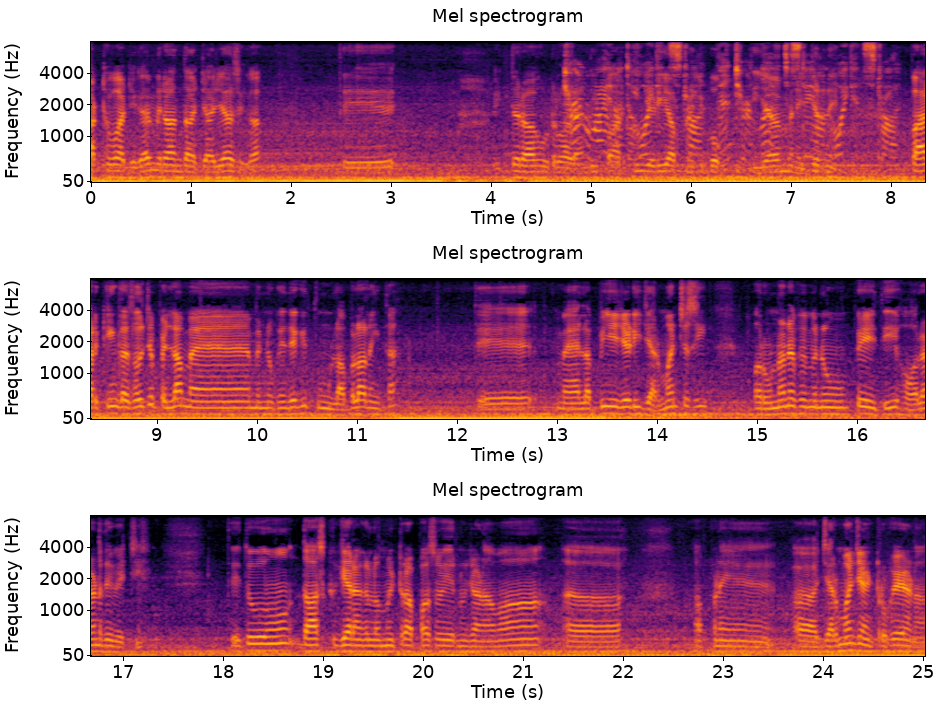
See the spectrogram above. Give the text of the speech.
8 ਵਜ ਗਿਆ ਮੇਰਾ ਅੰਦਾਜ਼ਾ ਜਿਹਾ ਸੀਗਾ ਤੇ ਇੱਧਰ ਆ ਹੋਟਲ ਵਾਲਿਆਂ ਦੀ ਪਾਰਕਿੰਗ ਜਿਹੜੀ ਆਪਣੀ ਬੁੱਕ ਕੀਤੀ ਆ ਮੈਨੇਜਰ ਨੇ। ਪਾਰਕਿੰਗ ਅਸਲ 'ਚ ਪਹਿਲਾਂ ਮੈਂ ਮੈਨੂੰ ਕਹਿੰਦੇ ਕਿ ਤੂੰ ਲੱਭ ਲਾ ਨਹੀਂ ਤਾਂ। ਤੇ ਮੈਂ ਲੱਭੀ ਜਿਹੜੀ ਜਰਮਨ 'ਚ ਸੀ ਪਰ ਉਹਨਾਂ ਨੇ ਫਿਰ ਮੈਨੂੰ ਭੇਜਤੀ ਹਾਲੈਂਡ ਦੇ ਵਿੱਚ ਹੀ। ਤੇ ਤੋਂ 10 ਕੁ 11 ਕਿਲੋਮੀਟਰ ਆਪਾਂ ਸਵੇਰ ਨੂੰ ਜਾਣਾ ਵਾ ਆਪਣੇ ਜਰਮਨ 'ਚ ਐਂਟਰ ਹੋ ਜਾਣਾ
